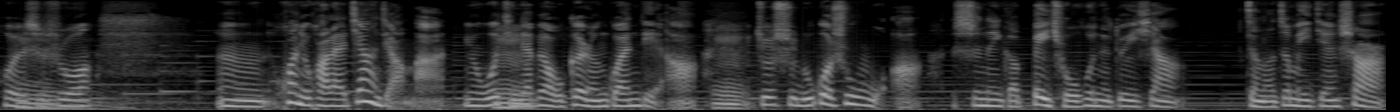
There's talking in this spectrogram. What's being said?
或者是说，嗯，换句话来这样讲吧，因为我仅代嗯表我个人观点啊，嗯，就是如果是我是那个被求婚的对象，整了这么一件事儿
